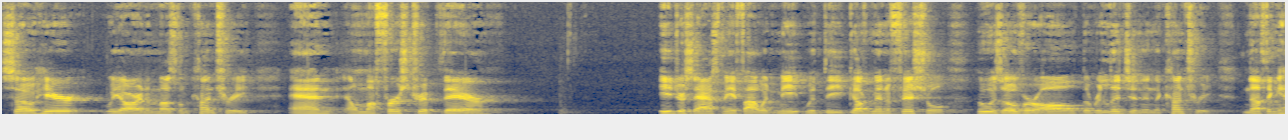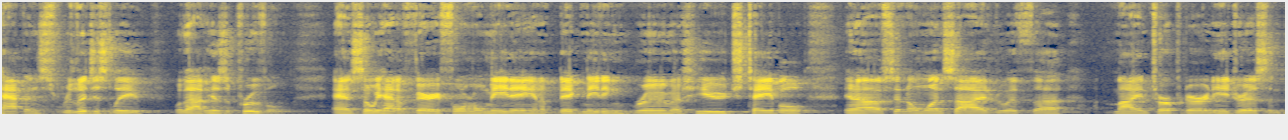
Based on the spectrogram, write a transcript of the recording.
so here we are in a Muslim country. And on my first trip there, Idris asked me if I would meet with the government official who is over all the religion in the country. Nothing happens religiously without his approval. And so we had a very formal meeting in a big meeting room, a huge table you know, I was sitting on one side with uh, my interpreter and Idris, and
